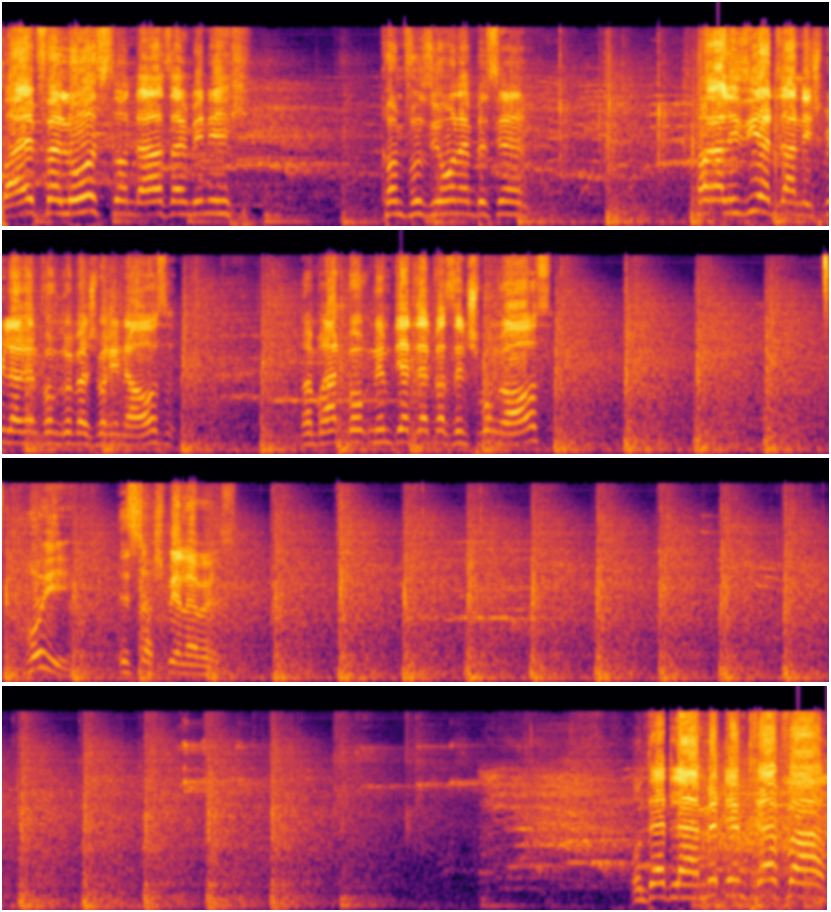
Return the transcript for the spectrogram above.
Ballverlust und da ist ein wenig Konfusion, ein bisschen paralysiert dann die Spielerin von Grünberg Schwerin aus. Neubrandenburg nimmt jetzt etwas den Schwung raus. Hui, ist das Spiel nervös. Und Dettler mit dem Treffer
